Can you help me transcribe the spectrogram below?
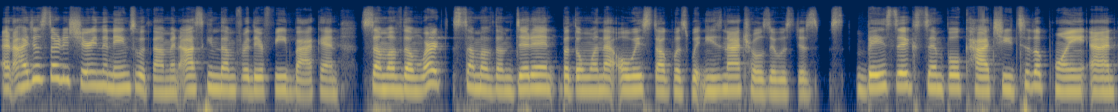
And I just started sharing the names with them and asking them for their feedback. And some of them worked, some of them didn't. But the one that always stuck was Whitney's Naturals. It was just basic, simple, catchy, to the point, And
